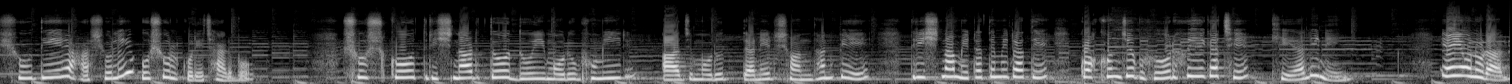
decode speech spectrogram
সুদে আসলে উসুল করে ছাড়ব। শুষ্ক তৃষ্ণার্ত দুই মরুভূমির আজ মরুদ্যানের সন্ধান পেয়ে তৃষ্ণা মেটাতে মেটাতে কখন যে ভোর হয়ে গেছে, খেয়ালই নেই। এই অনুরাগ,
